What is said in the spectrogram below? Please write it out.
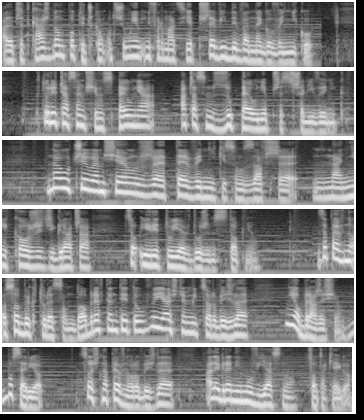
ale przed każdą potyczką otrzymuję informację przewidywanego wyniku, który czasem się spełnia, a czasem zupełnie przestrzeli wynik. Nauczyłem się, że te wyniki są zawsze na niekorzyść gracza, co irytuje w dużym stopniu. Zapewne osoby, które są dobre w ten tytuł, wyjaśnią mi, co robię źle. Nie obrażę się, bo serio, coś na pewno robię źle, ale gra nie mówi jasno, co takiego.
